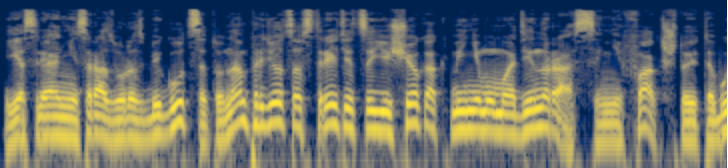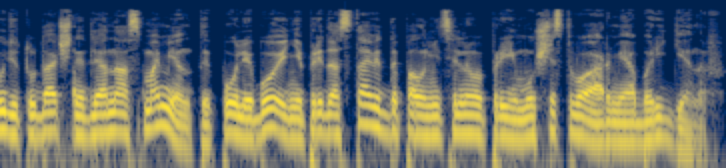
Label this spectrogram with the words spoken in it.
Если они сразу разбегутся, то нам придется встретиться еще как минимум один раз, и не факт, что это будет удачный для нас момент, и поле боя не предоставит дополнительного преимущества армии аборигенов.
